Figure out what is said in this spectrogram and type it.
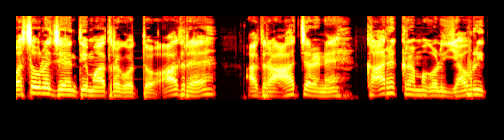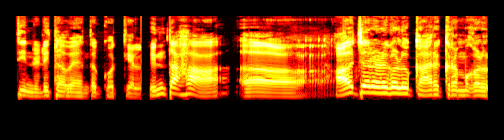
ಬಸವನ ಜಯಂತಿ ಮಾತ್ರ ಗೊತ್ತು, ಆದರೆ ಅದರ ಆಚರಣೆ, ಕಾರ್ಯಕ್ರಮಗಳು ಯಾವ ರೀತಿ ನಡೀತವೆ ಅಂತ ಗೊತ್ತಿಲ್ಲ. ಇಂತಹ ಆಚರಣೆಗಳು, ಕಾರ್ಯಕ್ರಮಗಳು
